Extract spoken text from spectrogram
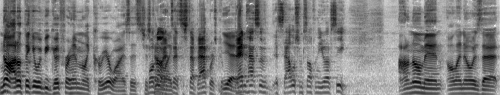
No, I don't think it would be good for him like career wise. It's just Well, kind of no, like it's, it's a step backwards. Yeah. Ben has to establish himself in the UFC. I don't know, man. All I know is that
